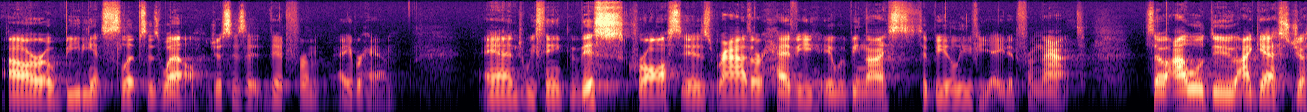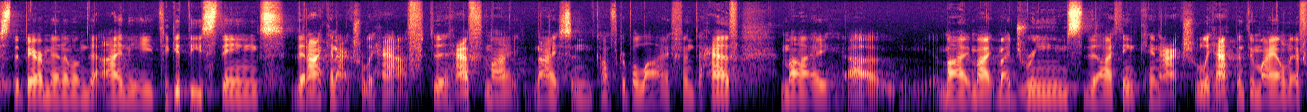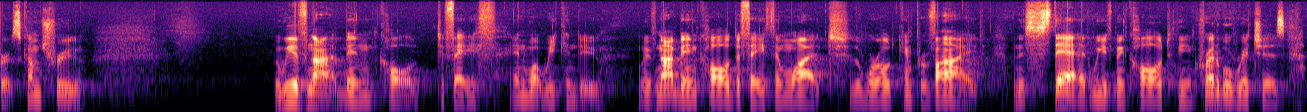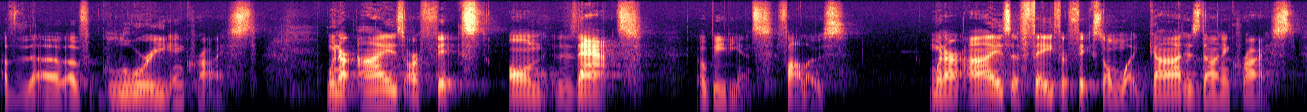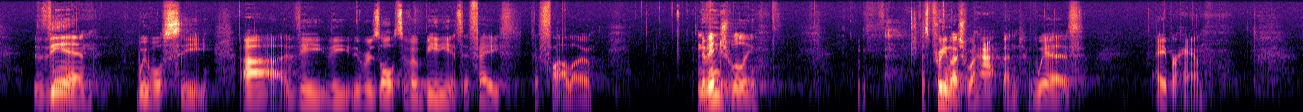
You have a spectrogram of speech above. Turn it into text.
our obedience slips as well, just as it did from Abraham. And we think this cross is rather heavy. It would be nice to be alleviated from that. So I will do, I guess, just the bare minimum that I need to get these things that I can actually have, to have my nice and comfortable life, and to have my, uh, my, my, my dreams that I think can actually happen through my own efforts come true. We have not been called to faith in what we can do. We have not been called to faith in what the world can provide. But instead, we have been called to the incredible riches of, the, of glory in Christ. When our eyes are fixed on that, obedience follows. When our eyes of faith are fixed on what God has done in Christ, then we will see uh, the, the, the results of obedience of faith to follow. And eventually, that's pretty much what happened with Abraham.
